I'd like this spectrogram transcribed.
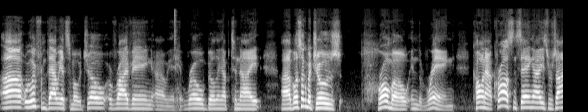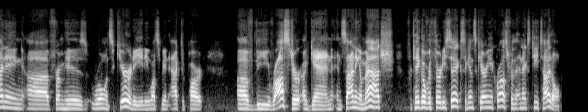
Uh, we went from that. We had Samoa Joe arriving. Uh, we had Hit Row building up tonight. Uh, but let's talk about Joe's promo in the ring, calling out Kross and saying uh, he's resigning uh, from his role in security and he wants to be an active part of the roster again and signing a match for Takeover 36 against Karrion Kross for the NXT title.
